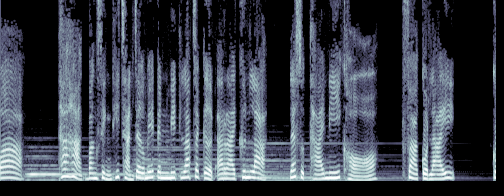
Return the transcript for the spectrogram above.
ว่า ถ้าหากบางสิ่งที่ฉันเจอไม่เป็นมิตรลักจะเกิดอะไรขึ้นล่ะ และสุดท้ายนี้ขอ ฝากกดไลค์ ก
